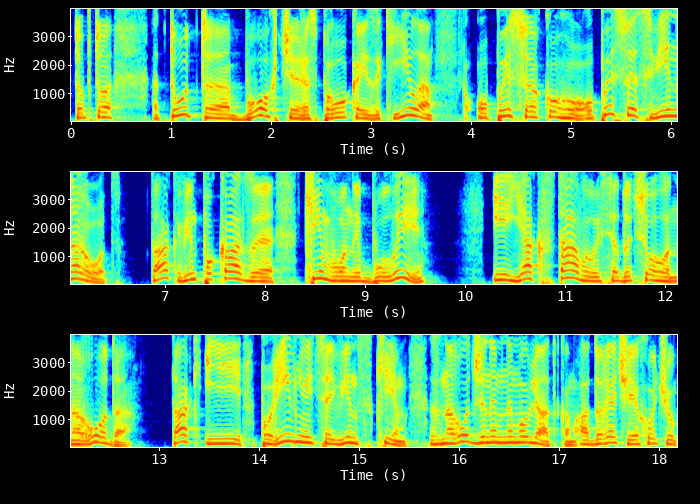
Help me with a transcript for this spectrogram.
Тобто тут е, Бог через пророка Ізекіїла описує кого? Описує свій народ. Так? Він показує, ким вони були і як ставилися до цього народа. Так, і порівнюється він з ким? З народженим немовлятком. А до речі, я хочу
